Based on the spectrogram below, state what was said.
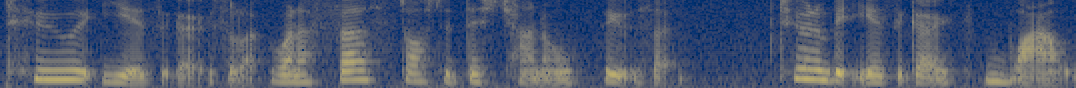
two years ago. So like when I first started this channel, it was like two and a bit years ago. Wow,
